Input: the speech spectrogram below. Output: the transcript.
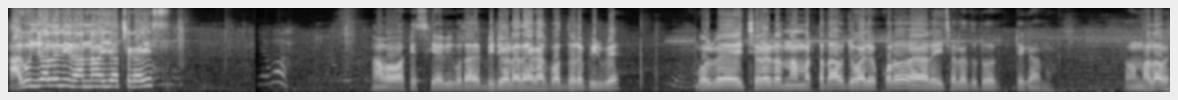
আগুন জ্বলেনি রান্না হয়ে যাচ্ছে গাইস যাব? না বাবা কে সিআইবি কোথায়? ভিডিওটা দেখার পর ধরে পিটবে। বলবে এই ছেলেটার নাম্বারটা দাও যোগাযোগ করো আর এই ছেলে দুটো ডেকে আনো। তখন ভালো হবে।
